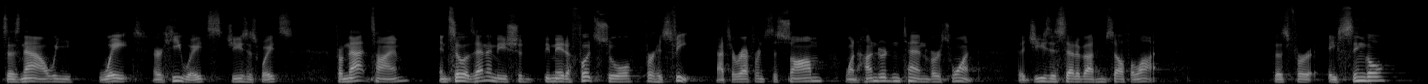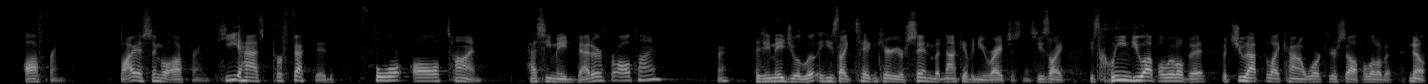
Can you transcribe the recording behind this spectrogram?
says, Now we wait, or he waits, Jesus waits, from that time until his enemies should be made a footstool for his feet. That's a reference to Psalm 110, verse 1, that Jesus said about himself a lot. It says, For a single offering, by a single offering, he has perfected for all time. Has he made better for all time? Has he made you a little, he's like taking care of your sin, but not giving you righteousness. He's like, he's cleaned you up a little bit, but you have to like kind of work yourself a little bit. No,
